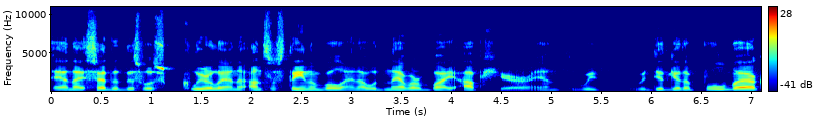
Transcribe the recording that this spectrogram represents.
and I said that this was clearly an unsustainable and I would never buy up here and we we did get a pullback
